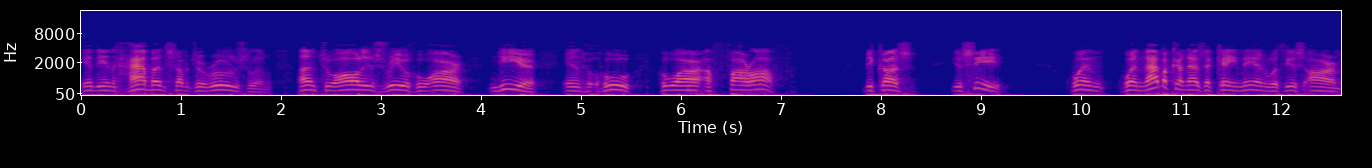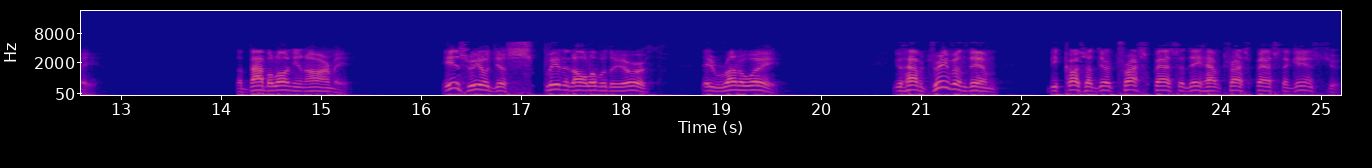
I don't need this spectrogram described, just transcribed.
and the inhabitants of Jerusalem, unto all Israel who are near and who, who are afar off. Because, you see, when, when Nebuchadnezzar came in with his army, the Babylonian army, Israel just split it all over the earth. They run away. You have driven them because of their trespass that they have trespassed against you.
